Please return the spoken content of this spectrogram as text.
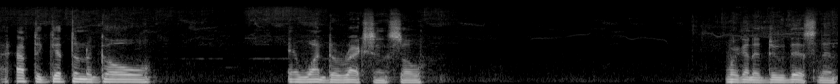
I have to get them to go in one direction. So we're to do this then.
